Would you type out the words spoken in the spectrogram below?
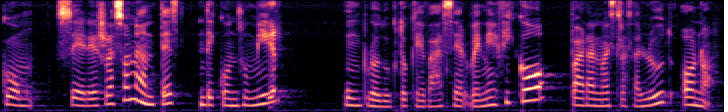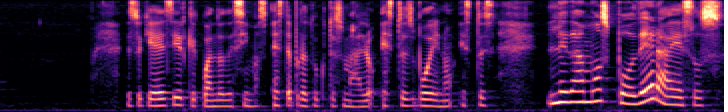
como seres razonantes de consumir un producto que va a ser benéfico para nuestra salud o no. Esto quiere decir que cuando decimos este producto es malo, esto es bueno, esto es le damos poder a esos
